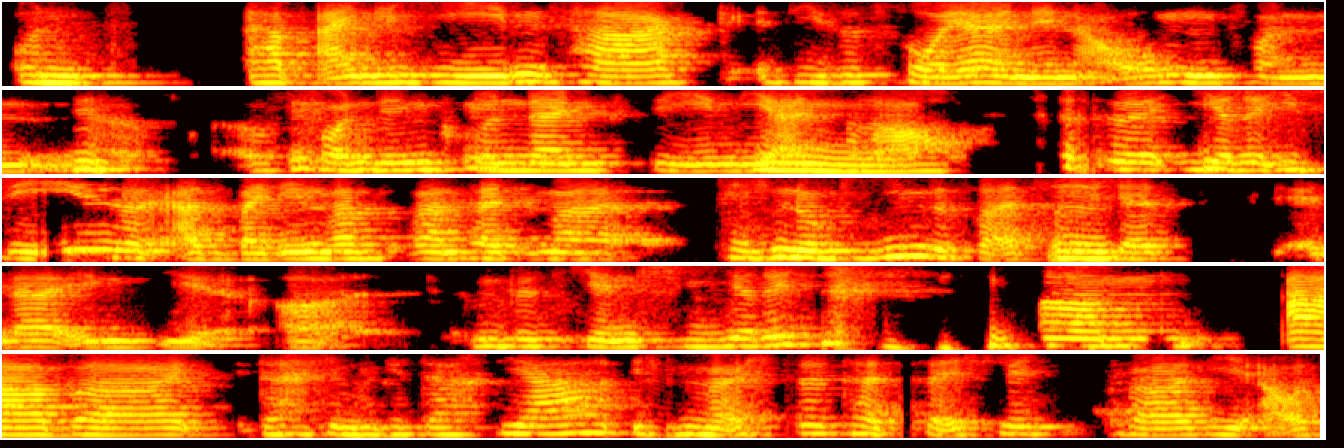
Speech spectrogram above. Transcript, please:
und habe eigentlich jeden Tag dieses Feuer in den Augen von, äh, von den Gründern gesehen, die mhm. einfach auch für ihre Ideen, also bei denen waren es halt immer Technologien, das war jetzt für mhm. mich als BWLer irgendwie äh, ein bisschen schwierig. ähm, aber da habe ich immer gedacht, ja, ich möchte tatsächlich quasi aus,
